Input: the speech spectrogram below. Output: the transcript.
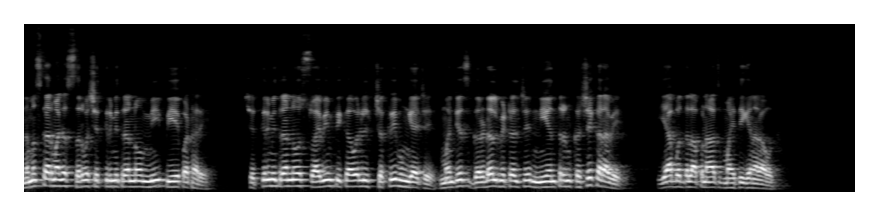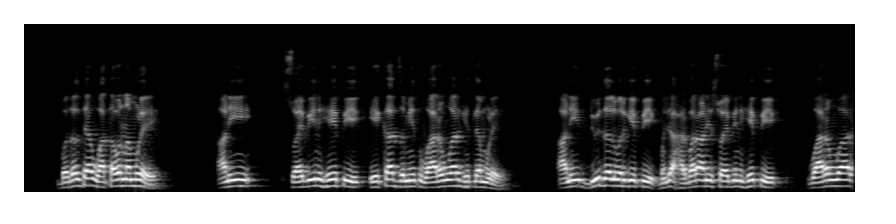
नमस्कार माझ्या सर्व शेतकरी मित्रांनो मी पी ए पठारे. शेतकरी मित्रांनो सोयाबीन पिकावरील चक्री भुंग्याचे म्हणजेच गर्डल बिटलचे नियंत्रण कसे करावे याबद्दल आपण आज माहिती घेणार आहोत. बदलत्या वातावरणामुळे आणि सोयाबीन हे पीक एकाच जमिनीत वारंवार घेतल्यामुळे आणि द्विदलवर्गीय पीक म्हणजे हरभरा आणि सोयाबीन हे पीक वारंवार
